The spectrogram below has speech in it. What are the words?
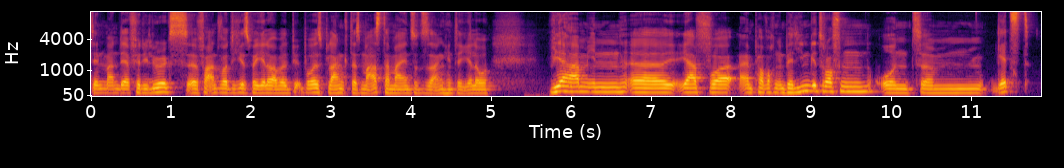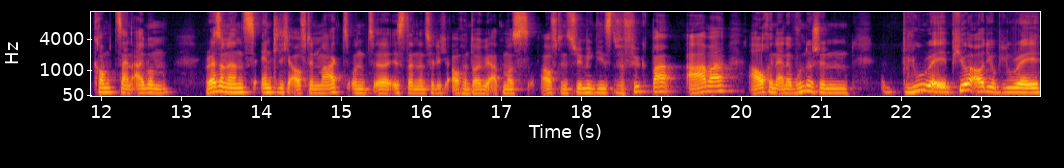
den Mann, der für die Lyrics äh, verantwortlich ist bei Yellow, aber Boris Blank, das Mastermind sozusagen hinter Yellow, wir haben ihn äh, ja vor ein paar Wochen in Berlin getroffen und ähm, jetzt kommt sein Album Resonance endlich auf den Markt und äh, ist dann natürlich auch in Dolby Atmos auf den Streamingdiensten verfügbar, aber auch in einer wunderschönen Blu-ray, Pure Audio Blu-ray.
